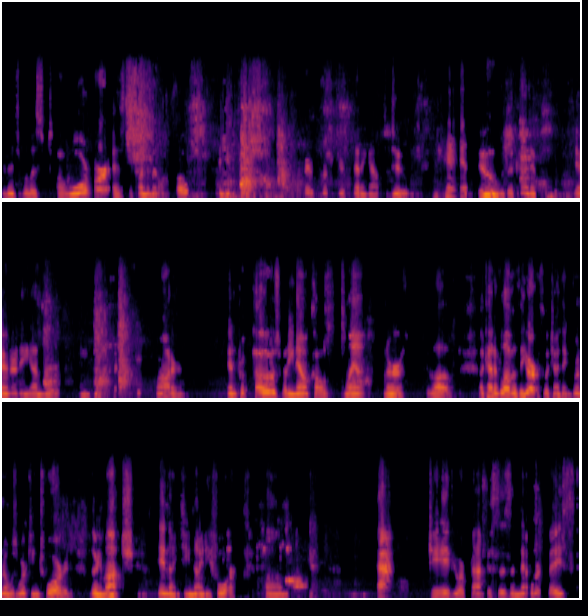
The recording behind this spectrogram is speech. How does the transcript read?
individualist uh, war as the fundamental trope, and you can't you're setting out to do. You can't do the kind of modernity and the, the modern and propose what he now calls land on earth love, a kind of love of the earth, which I think Bruno was working toward very much in 1994. Um, achieve your practices and network-based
